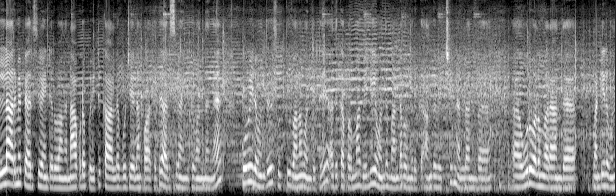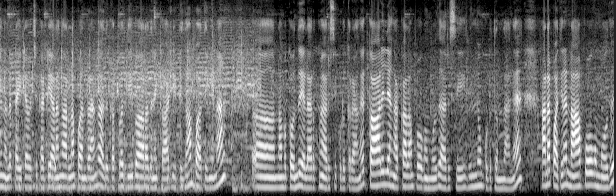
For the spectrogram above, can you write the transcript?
எல்லாருமே போய் அரிசி வாங்கிட்டு வருவாங்க. நான் கூட போயிட்டு காலைல பூஜையெல்லாம் பார்த்துட்டு அரிசி வாங்கிட்டு வந்தேங்க. கோவிலை வந்து சுற்றி வனம் வந்துட்டு அதுக்கப்புறமா வெளியே வந்து மண்டபம் இருக்குது அங்கே வச்சு நல்லா அந்த ஊர்வலம் வர அந்த வண்டியில் வந்து நல்லா டைட்டாக வச்சு கட்டி அலங்காரம்லாம் பண்ணுறாங்க அதுக்கப்புறம் தீப ஆராதனை காட்டிட்டு தான் பார்த்தீங்கன்னா நமக்கு வந்து எல்லாருக்குமே அரிசி கொடுக்குறாங்க. காலையில் எங்கள் அக்காலாம் போகும்போது அரிசி லிங்கம் கொடுத்துருந்தாங்க. ஆனால் பார்த்திங்கன்னா நான் போகும்போது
